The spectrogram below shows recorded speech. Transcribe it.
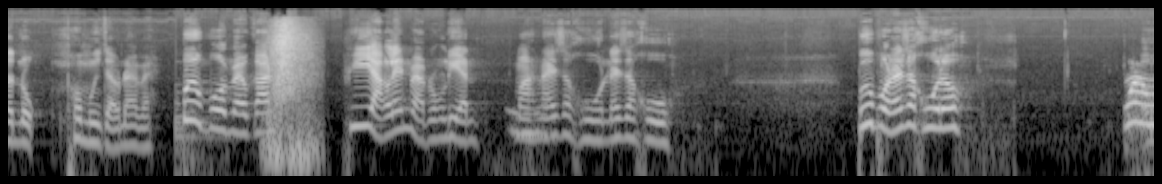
สนุกพวกมึงจำได้ไหมปื้มบนแบบกัน พี่อยากเล่นแบบโรงเรียน มาไนท์สคูลไนท์สคูลปื้มบนไนท์สคูลเร็วว้าว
